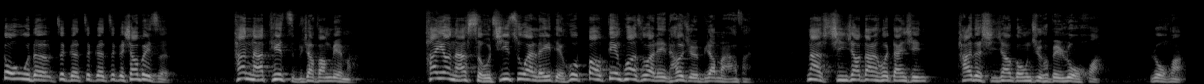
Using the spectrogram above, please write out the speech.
购物的这个这个这个消费者，他拿贴纸比较方便嘛？他要拿手机出来雷点或报电话出来雷点，他会觉得比较麻烦。那行销当然会担心他的行销工具会被弱化，弱化。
